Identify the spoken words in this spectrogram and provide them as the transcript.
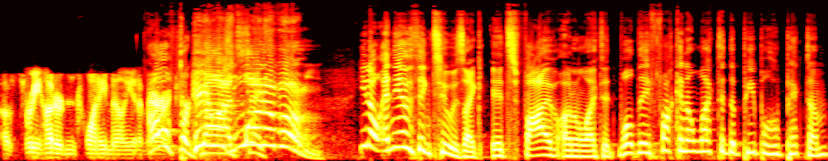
of 320 million oh, Americans. Oh, for He God's was one sake. of them. You know, and the other thing too is like it's five unelected. Well, they fucking elected the people who picked them.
